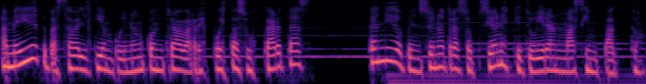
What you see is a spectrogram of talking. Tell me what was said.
A medida que pasaba el tiempo y no encontraba respuesta a sus cartas, Cándido pensó en otras opciones que tuvieran más impacto.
